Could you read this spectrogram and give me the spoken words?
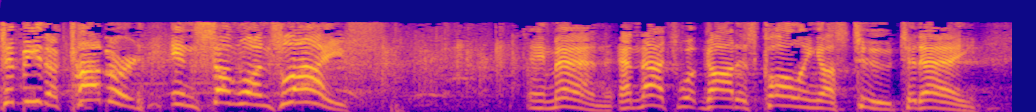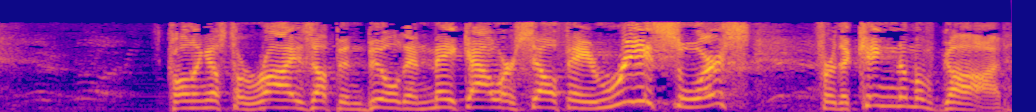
to be the cupboard in someone's life. Amen. And that's what God is calling us to today. He's calling us to rise up and build and make ourselves a resource for the kingdom of God.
